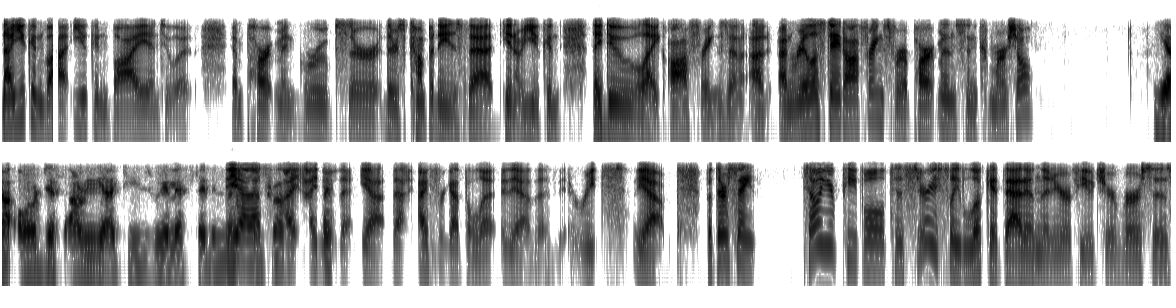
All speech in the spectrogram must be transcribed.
Now you can buy you can buy into a, apartment groups or there's companies that you know you can they do like offerings on, on real estate offerings for apartments and commercial. Yeah, or just REITs, real estate investment yeah, that's trust. I, I knew like, that. Yeah, that I forgot the le- yeah the, the REITs. Yeah, but they're saying tell your people to seriously look at that in the near future versus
